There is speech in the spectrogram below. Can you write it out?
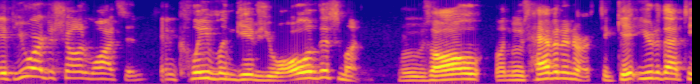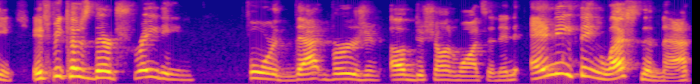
if you are Deshaun Watson and Cleveland gives you all of this money, moves all moves heaven and earth to get you to that team, it's because they're trading for that version of Deshaun Watson, and anything less than that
